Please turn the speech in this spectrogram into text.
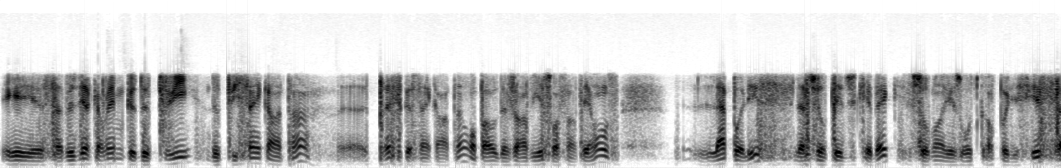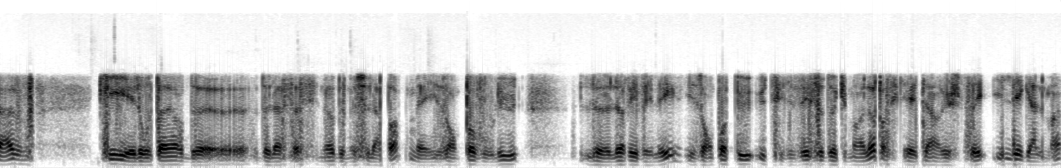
Et ça veut dire quand même que depuis, depuis 50 ans, euh, presque 50 ans, on parle de janvier 71, la police, la Sûreté du Québec, et sûrement les autres corps policiers, savent qui est l'auteur de, de l'assassinat de M. Laporte, mais ils n'ont pas voulu le, le révéler. Ils n'ont pas pu utiliser ce document-là parce qu'il a été enregistré illégalement.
